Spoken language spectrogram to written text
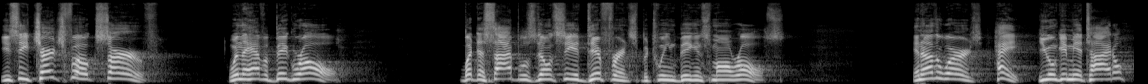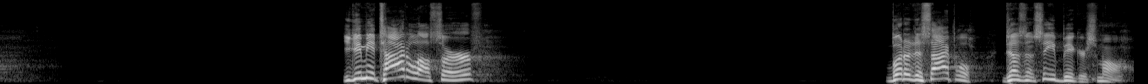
You see, church folks serve when they have a big role, but disciples don't see a difference between big and small roles. In other words, hey, you gonna give me a title? You give me a title, I'll serve. But a disciple doesn't see big or small.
